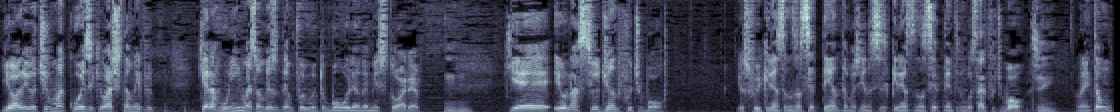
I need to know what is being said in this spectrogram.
E olha, eu tive uma coisa que eu acho também que era ruim, mas ao mesmo tempo foi muito bom olhando a minha história, que é eu nasci odiando futebol. Eu fui criança nos anos 70, imagina, se criança nos anos 70 e não gostava de futebol? Sim. Né? Então,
